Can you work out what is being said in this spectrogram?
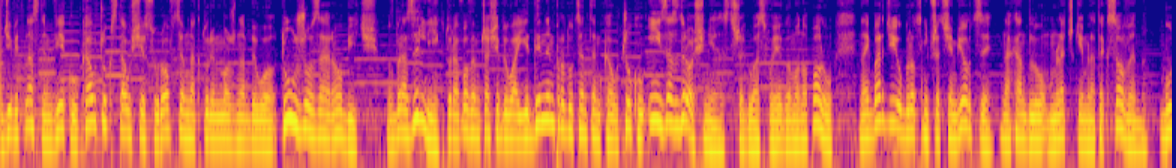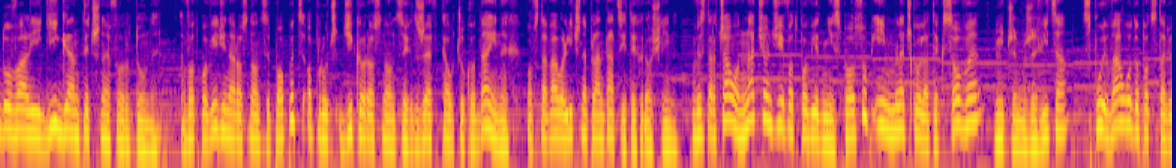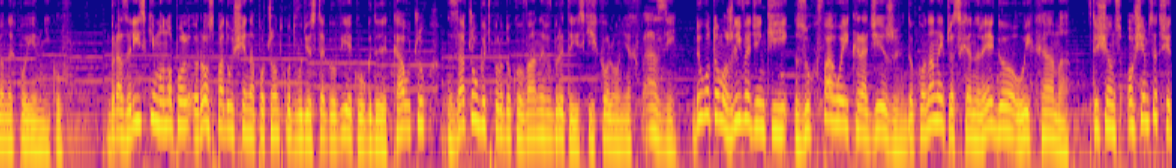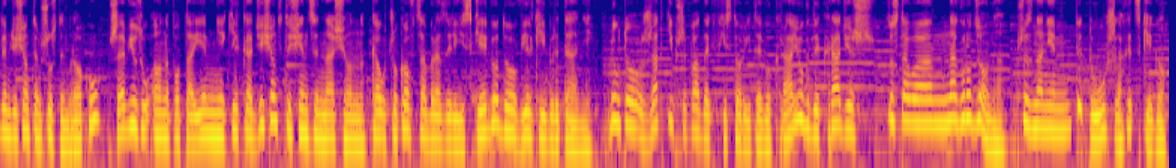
W XIX wieku kauczuk stał się surowcem, na którym można było dużo zarobić. W Brazylii, która w owym czasie była jedynym producentem kauczuku i zazdrośnie strzegła swojego monopolu, najbardziej obrotni przedsiębiorcy na handlu mleczkiem lateksowym budowali gigantyczne fortuny. W odpowiedzi na rosnący popyt, oprócz dziko rosnących drzew kauczukodajnych, powstawały liczne plantacje tych roślin. Wystarczało naciąć je w odpowiedni sposób i mleczko lateksowe, niczym żywica, spływało do podstawionych pojemników. Brazylijski monopol rozpadł się na początku XX wieku, gdy kauczuk zaczął być produkowany w brytyjskich koloniach w Azji. Było to możliwe dzięki zuchwałej kradzieży dokonanej przez Henry'ego Wickhama, w 1876 roku przewiózł on potajemnie kilkadziesiąt tysięcy nasion kauczukowca brazylijskiego do Wielkiej Brytanii. Był to rzadki przypadek w historii tego kraju, gdy kradzież została nagrodzona przyznaniem tytułu szlacheckiego.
